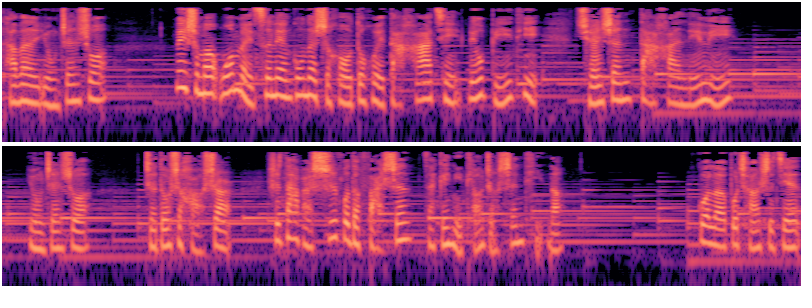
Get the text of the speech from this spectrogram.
他问永贞说：“为什么我每次练功的时候都会打哈欠、流鼻涕，全身大汗淋漓？”永贞说：“这都是好事儿，是大法师傅的法身在给你调整身体呢。”过了不长时间，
